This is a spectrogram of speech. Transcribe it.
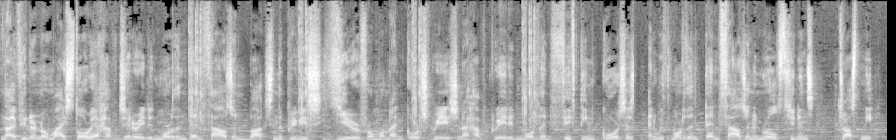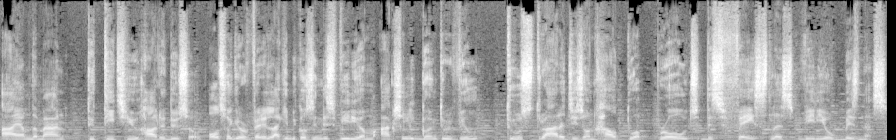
Now, if you don't know my story, I have generated more than 10,000 bucks in the previous year from online course creation. I have created more than 15 courses and with more than 10,000 enrolled students, trust me, I am the man to teach you how to do so. Also, you're very lucky because in this video, I'm actually going to reveal two strategies on how to approach this faceless video business.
